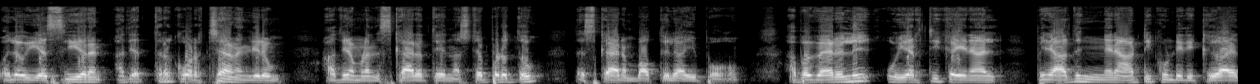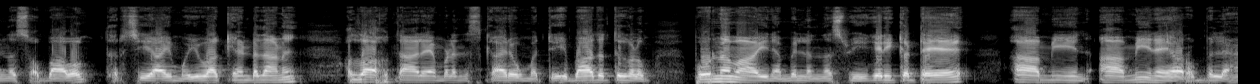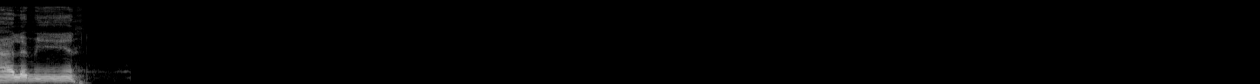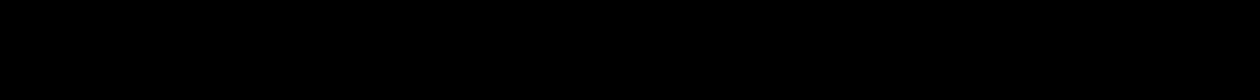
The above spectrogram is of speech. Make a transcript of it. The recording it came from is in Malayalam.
വല്ല യസീറൻ അത് എത്ര കുറച്ചാണെങ്കിലും അത് നമ്മളെ നിസ്കാരത്തെ നഷ്ടപ്പെടുത്തും നിസ്കാരം ബാത്തിലായി പോകും. അപ്പോൾ വിരൽ ഉയർത്തി ഉയർത്തിക്കഴിഞ്ഞാൽ പിന്നെ അതിങ്ങനെ ആട്ടിക്കൊണ്ടിരിക്കുക എന്ന സ്വഭാവം തീർച്ചയായും ഒഴിവാക്കേണ്ടതാണ്. അള്ളാഹു താല നമ്മുടെ നിസ്കാരവും മറ്റ് ഇബാദത്തുകളും പൂർണമായി നമ്മിൽ നിന്ന് സ്വീകരിക്കട്ടെ. ആമീൻ ആ യാ റബ്ബൽ ആലമീൻ.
